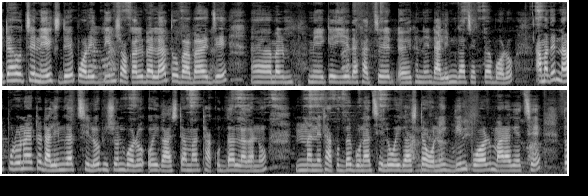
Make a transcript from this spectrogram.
এটা হচ্ছে নেক্সট ডে পরের দিন সকালবেলা তো বাবা যে আমার মেয়েকে ইয়ে দেখাচ্ছে এখানে ডালিম গাছ একটা বড়। আমাদের না পুরনো একটা ডালিম গাছ ছিল, ভীষণ বড়। ওই গাছটা আমার ঠাকুরদার লাগানো মানে ঠাকুরদার বোনা ছিল। ওই গাছটা অনেক দিন পর মারা গেছে। তো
